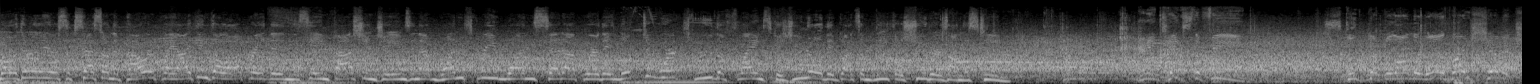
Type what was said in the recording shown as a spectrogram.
Well, with earlier success on the power play, I think they'll operate in the same fashion, James, in that 1-3-1 setup where they look to work through the flanks because you know they've got some lethal shooters on this team. The feed. Scooped up along the wall by Shevich.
